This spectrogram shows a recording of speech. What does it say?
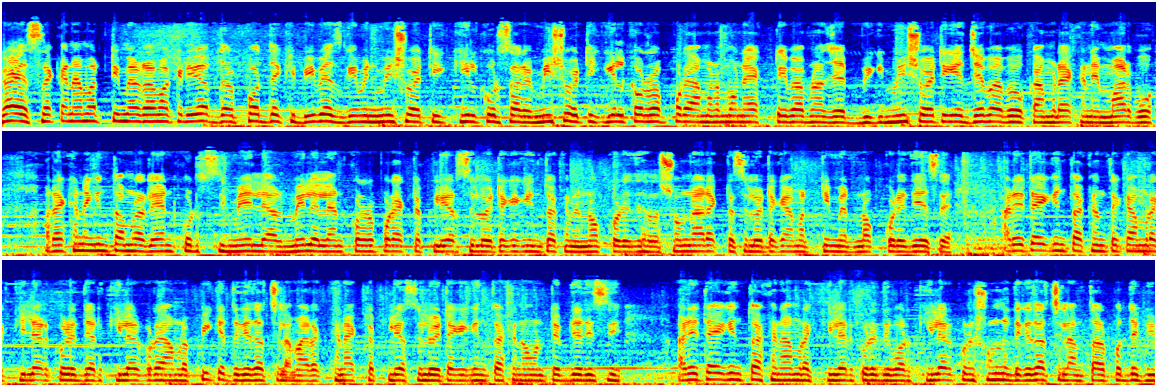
গায়ে সেখানে আমার টিমের আমাকে রিভাইভ দেওয়ার পর দেখি বিবেস গেমিং মিশোয়াটি কিল করছে। আর মিশোয়াটি কিল করার পরে আমার মনে একটাই ভাবনা যে মিশোয়াটিকে যেভাবে হোক আমরা এখানে মারবো। আর এখানে কিন্তু আমরা ল্যান্ড করছি মেলে আর মেলে ল্যান্ড করার পরে একটা প্লেয়ার ছিল, এটাকে কিন্তু এখানে নক করে দিয়েছে। সামনে আর একটা ছিল, এটাকে আমার টিমের নক করে দিয়েছে। আর এটাকে কিন্তু এখান থেকে আমরা ক্লিয়ার করে দিই। আর ক্লিয়ার করে আমরা পিকে দিকে যাচ্ছিলাম। আর এখানে একটা প্লেয়ার ছিল, এটাকে কিন্তু এখানে অন টেপ দিয়ে দিছি। আর এটাকে কিন্তু এখানে আমরা ক্লিয়ার করে দিব। আর ক্লিয়ার করে শূন্য দিকে যাচ্ছিলাম। তারপর দেখি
